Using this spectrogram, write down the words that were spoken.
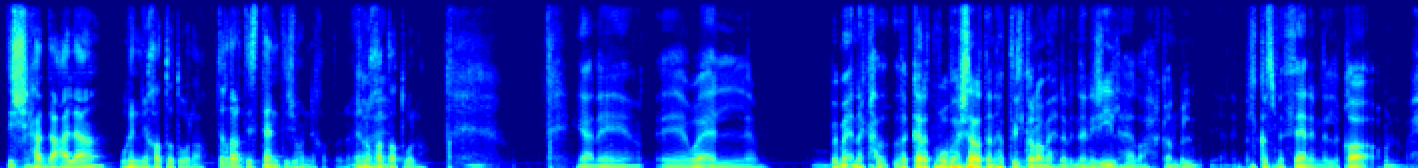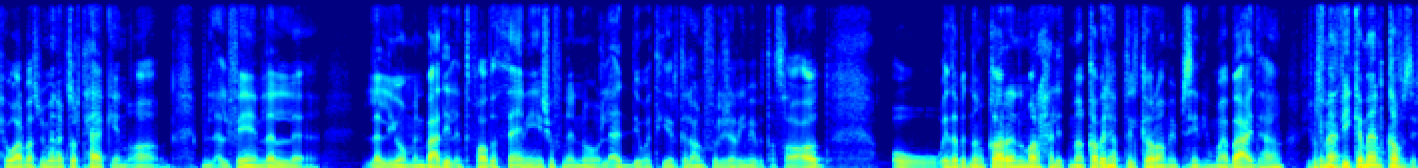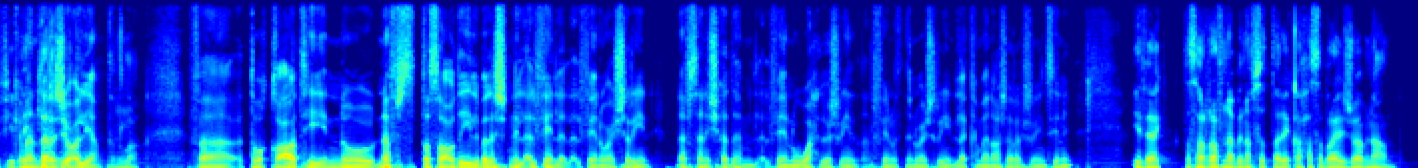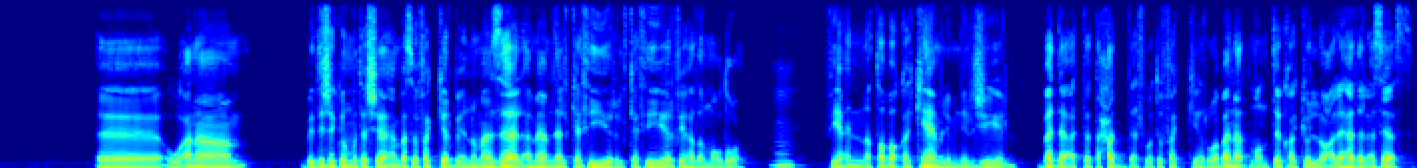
تشهد على وهن خططوا لها بتقدر تستنتج وهن إنه خططوا لها يعني إيه، وائل بما إنك ذكرت مباشرة هبة الكرامه إحنا بدنا نجي لها لاحقا بال يعني بالقسم الثاني من اللقاء من الحوار. بس بما إنك صرت حاكي آه من 2000 لل لليوم من بعد الانتفاضة الثانية شفنا إنه الأدي وتيرة العنف والجريمه بتصاعد. وإذا بدنا نقارن المرحلة ما قبل هبه الكرامه بسنه وما بعدها في شفنا كمان. في كمان قفزة في, في كمان درجة جديد. عليا عم تطلع. فالتوقعات هي إنه نفس التصاعدية اللي بلشت من ال 2000 لل 2020 نفسها نشهدها من 2021 2022 لكمان 10 20 سنة. إذا تصرفنا بنفس الطريقة حسب رايي الجواب نعم. أه وأنا بديش أكون متشائم بس بفكر بإنه ما زال أمامنا الكثير الكثير في هذا الموضوع. مم. في عندنا طبقة كاملة من الجيل بدأت تتحدث وتفكر وبنت منطقها كله على هذا الأساس.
